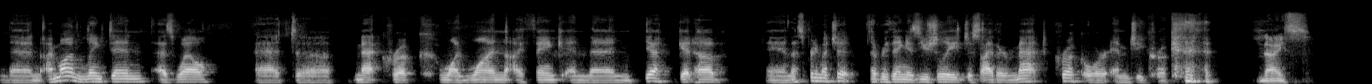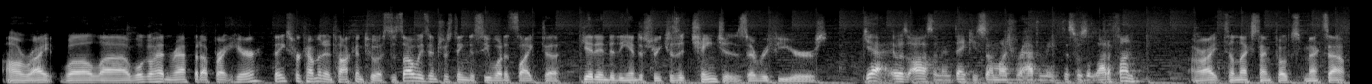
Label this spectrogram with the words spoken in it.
And then I'm on LinkedIn as well at uh, Matt Crook one one, I think. And then yeah, GitHub, and that's pretty much it. Everything is usually just either Matt Crook or MG Crook. nice. All right. Well, uh, we'll go ahead and wrap it up right here. Thanks for coming and talking to us. It's always interesting to see what it's like to get into the industry because it changes every few years. Yeah, it was awesome. And thank you so much for having me. This was a lot of fun. All right. Till next time, folks. Max out.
